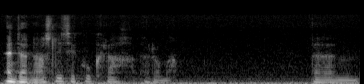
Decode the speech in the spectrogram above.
en daarnaast lees ik ook graag een roman. Um,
